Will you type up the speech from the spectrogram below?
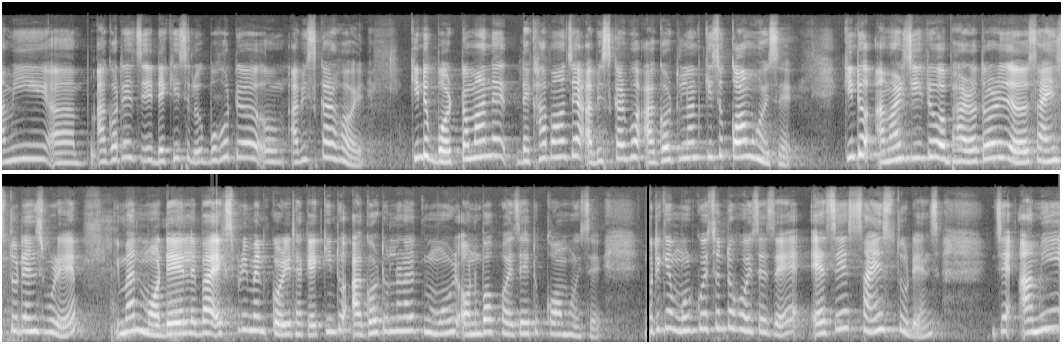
আমি আগতে দেখিছিলোঁ বহুত আৱিষ্কাৰ হয়। কিন্তু বৰ্তমান দেখা পাওঁ যে আৱিষ্কাৰবোৰ আগৰ তুলনাত কিছু কম হৈছে। কিন্তু আমাৰ যিটো ভাৰতৰ ছায়েন্স ষ্টুডেণ্টছবোৰে ইমান মডেল বা এক্সপেৰিমেণ্ট কৰি থাকে কিন্তু আগৰ তুলনাত মোৰ অনুভৱ হয় যে সেইটো কম হৈছে। গতিকে মোৰ কুৱেশ্যনটো হৈছে যে এজ এ ছায়েন্স ষ্টুডেণ্টছ যে আমি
